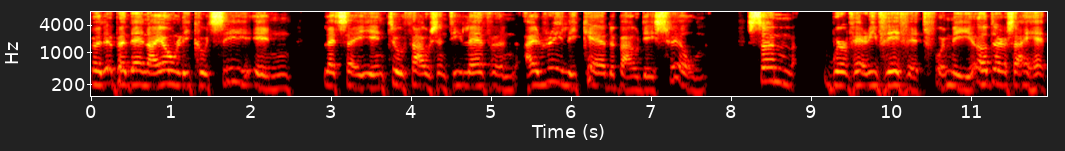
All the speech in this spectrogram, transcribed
but, but then I only could see in, let's say, in 2011, I really cared about this film. Some were very vivid for me, others I had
